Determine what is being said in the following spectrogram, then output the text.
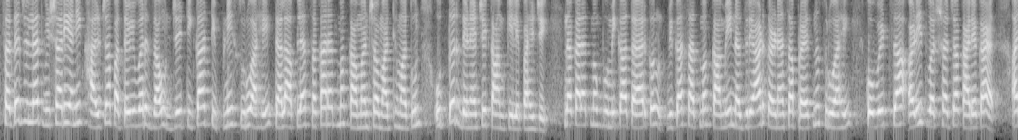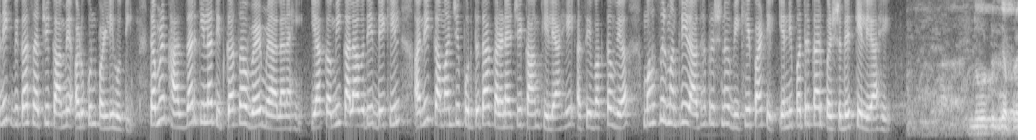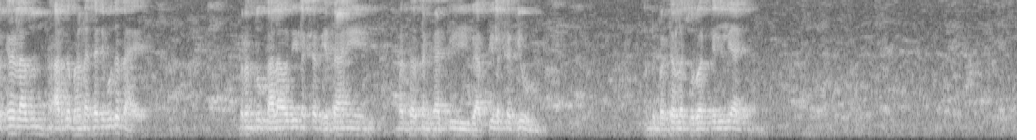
सध्या जिल्ह्यात विषारी आणि खालच्या पातळीवर जाऊन जे टीका टिप्पणी सुरू आहे त्याला आपल्या सकारात्मक कामांच्या माध्यमातून उत्तर देण्याचे काम केले पाहिजे. नकारात्मक भूमिका तयार करून विकासात्मक कामे नजरेआड करण्याचा प्रयत्न सुरू आहे. कोविडचा अडीच वर्षाच्या कार्यकाळात अनेक विकासाची कामे अडकून पडली होती. त्यामुळे खासदारकीला तितकासा वेळ मिळाला नाही. या कमी कालावधीत देखील अनेक कामांची पूर्तता करण्याचे काम केले आहे असे वक्तव्य महसूल मंत्री राधाकृष्ण विखे पाटील यांनी पत्रकार परिषदेत केले आहे. निवडणुकीच्या प्रक्रियेला अजून अर्ज भरण्यासाठी मुदत आहे. परंतु कालावधी लक्षात घेता आणि मतदारसंघाची व्याप्ती लक्षात घेऊन आम्ही प्रचाराला सुरुवात केलेली आहे.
